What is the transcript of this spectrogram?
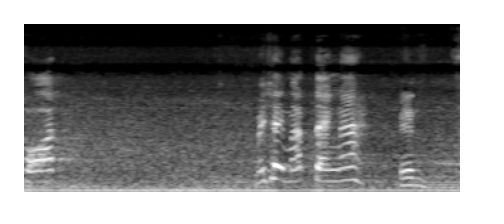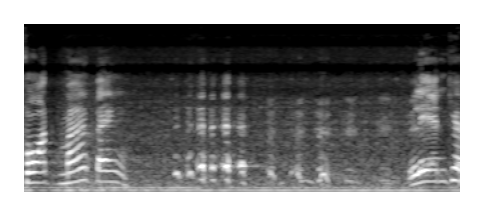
ฟอร์ดไม่ใช่มัดแต่งนะ เป็นฟอร์ดม้าแต่ง เลนแค่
